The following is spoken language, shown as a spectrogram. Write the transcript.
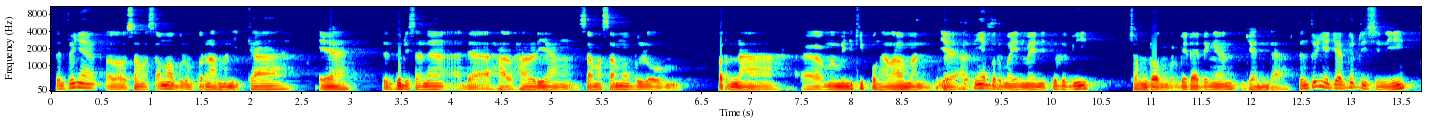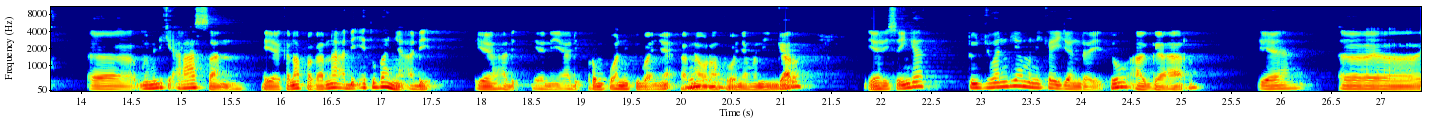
Tentunya kalau sama-sama belum pernah menikah, ya tentu di sana ada hal-hal yang sama-sama belum pernah uh, memiliki pengalaman. Ya, Betul. Ya artinya bermain-main itu lebih condong berbeda dengan janda. Tentunya Jabir di sini uh, memiliki alasan. Ya kenapa? Karena adiknya itu banyak adik. Ya adik ya nih adik perempuan itu banyak karena hmm. orang tuanya meninggal. Ya sehingga tujuan dia menikahi janda itu agar ya eh,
